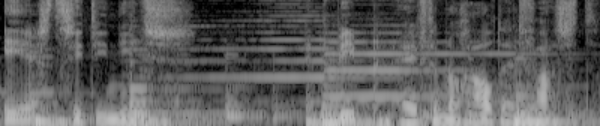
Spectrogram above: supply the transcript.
Eerst ziet hij niets. Piep heeft hem nog altijd vast.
